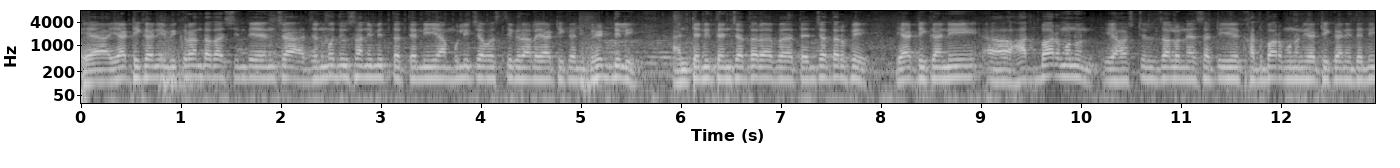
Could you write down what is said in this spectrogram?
या या ठिकाणी विक्रांतदादा शिंदे यांच्या जन्मदिवसानिमित्त त्यांनी या मुलीच्या वसतिगृहाला या ठिकाणी भेट दिली आणि त्यांनी त्यांच्यातर्फ त्यांच्यातर्फे या ठिकाणी हातभार म्हणून या हॉस्टेल चालवण्यासाठी एक हातभार म्हणून या ठिकाणी त्यांनी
